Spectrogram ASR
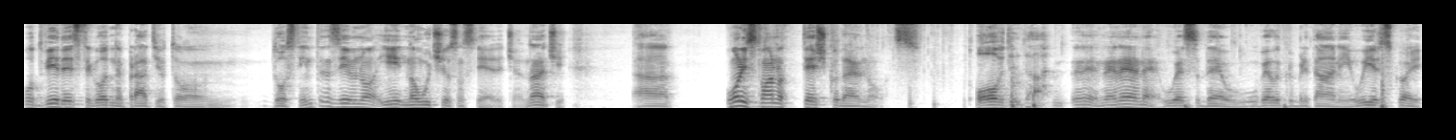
od 2010. godine pratio to dosta intenzivno i naučio sam sljedeće. Znači, a, oni stvarno teško daju novac. Ovdje, da. Ne, ne, ne, ne, u SAD-u, u Velikoj Britaniji, u Irskoj,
